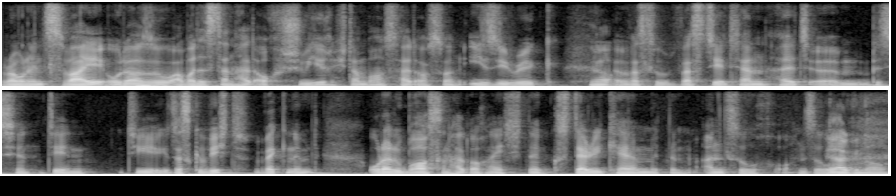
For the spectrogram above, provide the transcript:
Ronin 2 oder so, aber das ist dann halt auch schwierig. Dann brauchst du halt auch so ein Easy Rig, Ja. äh, was, was dir dann halt ähm, ein bisschen den, die, das Gewicht wegnimmt. Oder du brauchst dann halt auch echt eine Steadicam mit einem Anzug und so. Ja, genau.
